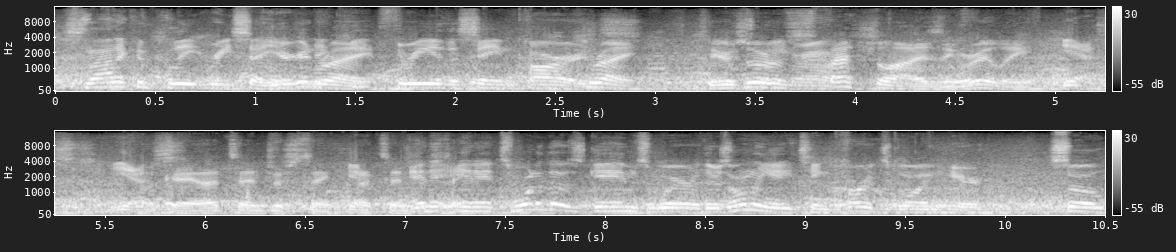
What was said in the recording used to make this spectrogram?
It's not a complete reset. You're going to Right. keep three of the same cards. right. So you're sort of specializing, really. Yes. Yes. Okay, that's interesting. Yeah. That's And, interesting. and it's one of those games where there's only 18 cards going here. So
